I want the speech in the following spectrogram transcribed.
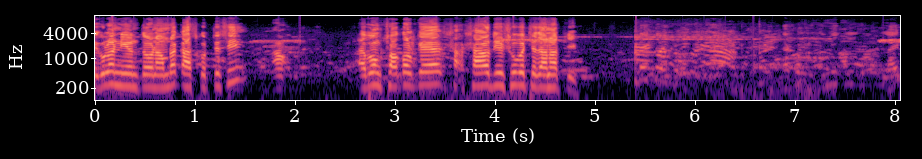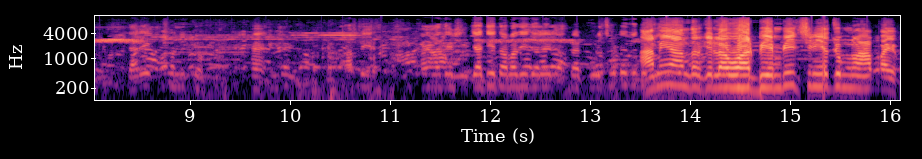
এগুলো নিয়ন্ত্রণ আমরা কাজ করতেছি। এবং সকলকে শারদীয় শুভেচ্ছা জানাচ্ছি। হ্যাঁ আমি আন্দরকিল্লা ওয়ার্ড বিএমপি সিনিয়র যুগ্ম আহ্বায়ক।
